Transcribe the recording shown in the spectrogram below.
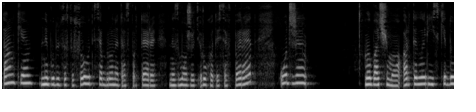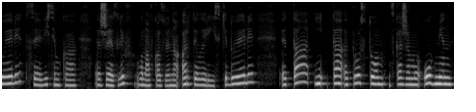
Танки не будуть застосовуватися, бронетранспортери не зможуть рухатися вперед. Отже, ми бачимо артилерійські дуелі, це вісімка жезлів, вона вказує на артилерійські дуелі. е, та, і, та е, просто, скажімо, обмін,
